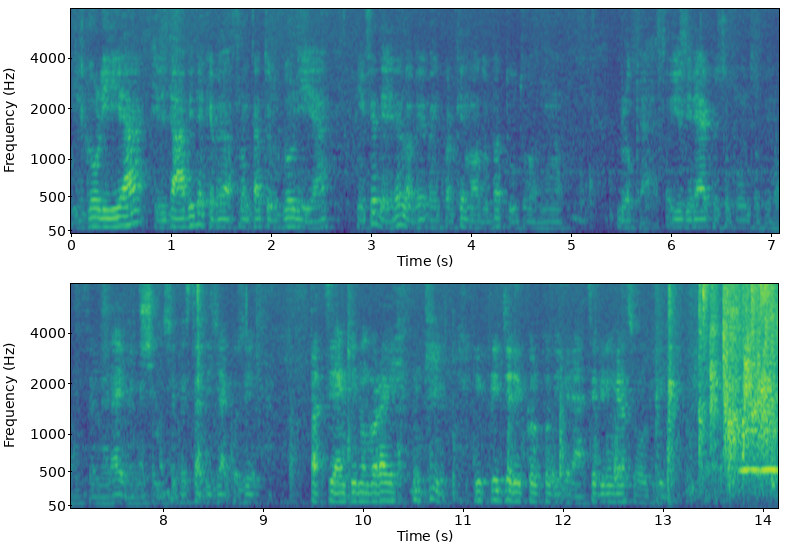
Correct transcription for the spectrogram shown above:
il Golia, il Davide che aveva affrontato il Golia infedele lo aveva in qualche modo battuto o almeno bloccato. Io direi a questo punto che mi fermerei perché insomma siete stati già così pazienti, non vorrei infliggere il colpo di grazia, vi ringrazio molto.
